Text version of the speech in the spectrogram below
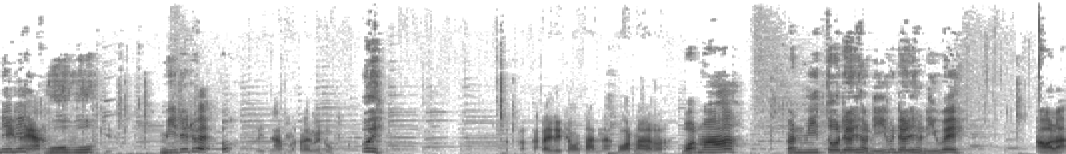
นี่ที่นี่ไหนอะวูวูมีได้ด้วยโอ้มีน้ำอะไรไม่รู้เฮ้ยอะไรคือจอสันนะบอสมาเหรอวอดมา มันมีตัวเดินแถวนี้มันเดินแถวนี้เว้ยเอาละ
